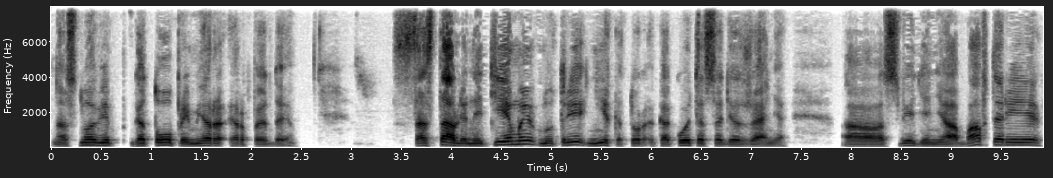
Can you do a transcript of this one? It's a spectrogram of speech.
на основе готового примера РПД. Составлены темы, внутри них какое-то содержание. А, сведения об авторе,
